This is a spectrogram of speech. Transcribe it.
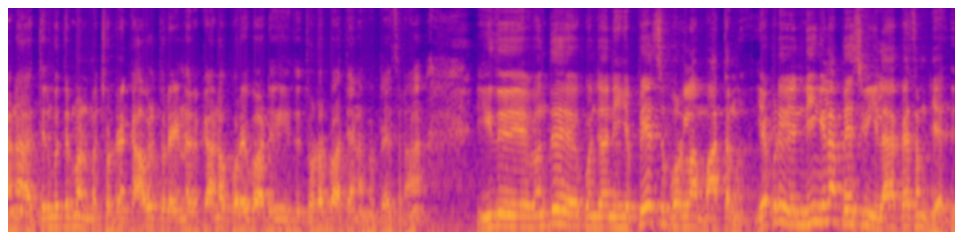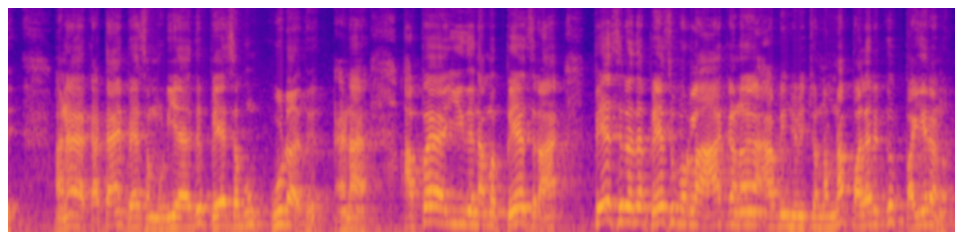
ஆனால் திரும்ப திரும்ப நம்ம சொல்கிறேன் காவல்துறையினருக்கான குறைபாடு இது தொடர்பாக தான் நம்ம பேசுகிறோம் இது வந்து கொஞ்சம் நீங்கள் பேசு பொருளாக மாற்றணும் எப்படி நீங்களாக பேசுவீங்களா? பேச முடியாது. ஆனால் கட்டாயம் பேச முடியாது பேசவும் கூடாது. ஆனால் அப்போ இது நம்ம பேசுகிறோம் பேசுகிறத பேசு பொருளாக ஆக்கணும் அப்படின்னு சொல்லி சொன்னோம்னா பலருக்கு பகிரணும்.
